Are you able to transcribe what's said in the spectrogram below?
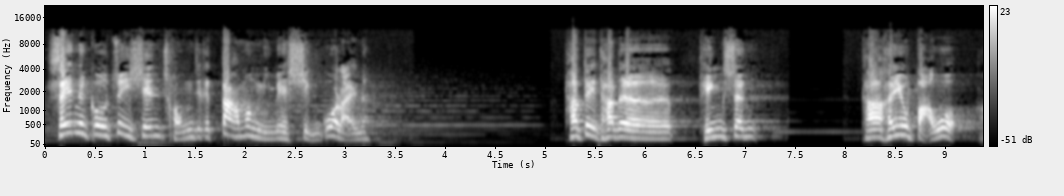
谁能够最先从这个大梦里面醒过来呢？他对他的平生，他很有把握啊。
